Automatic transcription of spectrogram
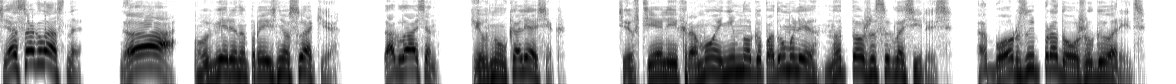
Все согласны?» «Да!» — уверенно произнес Аки. «Согласен», — кивнул Колясик. Тефтели и Хромой немного подумали, но тоже согласились. А Борзый продолжил говорить.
